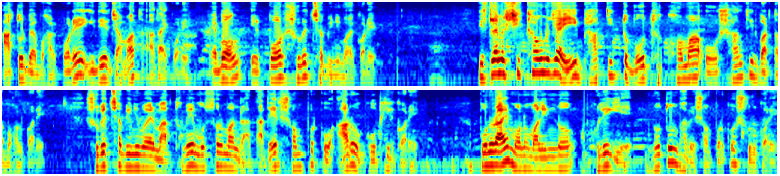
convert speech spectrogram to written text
আতর ব্যবহার করে ঈদের জামাত আদায় করে এবং এরপর শুভেচ্ছা বিনিময় করে। ইসলামের শিক্ষা অনুযায়ী ভ্রাতৃত্ববোধ, ক্ষমা ও শান্তির বার্তা বহন করে। শুভেচ্ছা বিনিময়ের মাধ্যমে মুসলমানরা তাদের সম্পর্ক আরও গভীর করে। পুনরায় মনোমালিন্য ভুলে গিয়ে নতুনভাবে সম্পর্ক শুরু করে।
